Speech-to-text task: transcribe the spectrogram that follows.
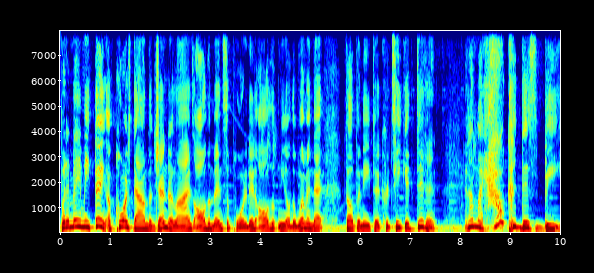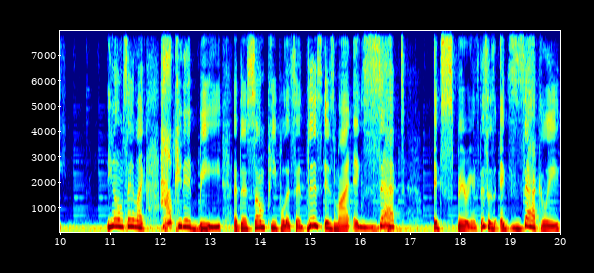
But it made me think, of course, down the gender lines, all the men supported it, all the you know, the women that felt the need to critique it didn't. And I'm like, how could this be? You know what I'm saying? Like, how could it be that there's some people that said, This is my exact experience? This is exactly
